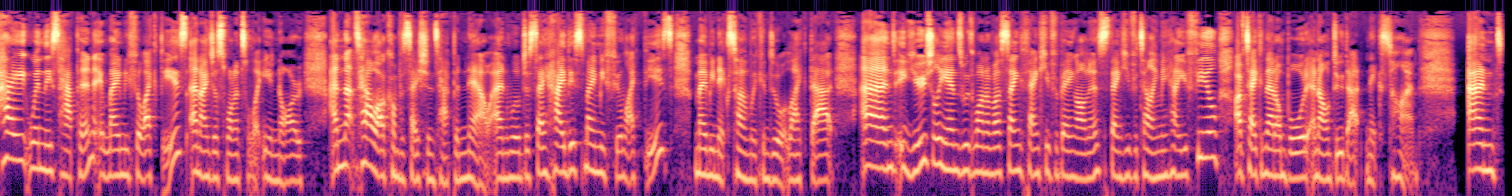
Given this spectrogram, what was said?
hey, when this happened, it made me feel like this and I just wanted to let you know. And that's how our conversations happen now. And we'll just say, hey, this made me feel like this. Maybe next time we can do it like that. And it usually ends with one of us saying, thank you for being honest. Thank you for telling me how you feel. I've taken that on board and I'll do that next time. And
